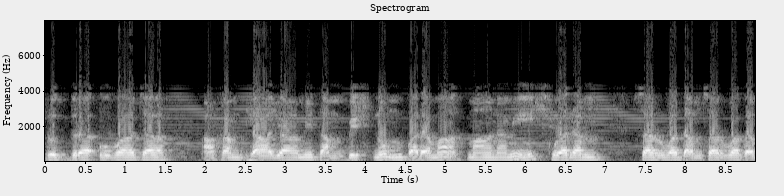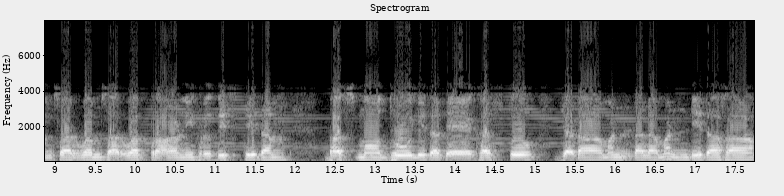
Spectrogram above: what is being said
रुद्र उवाच अहं ध्यायामि तं विष्णुं परमात्मानमीश्वरं सर्वदं सर्वगं सर्वं सर्वप्राणिहृदि स्थितं भस्मोद्धूलितदेहस्तु जडामण्डलमण्डितः।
